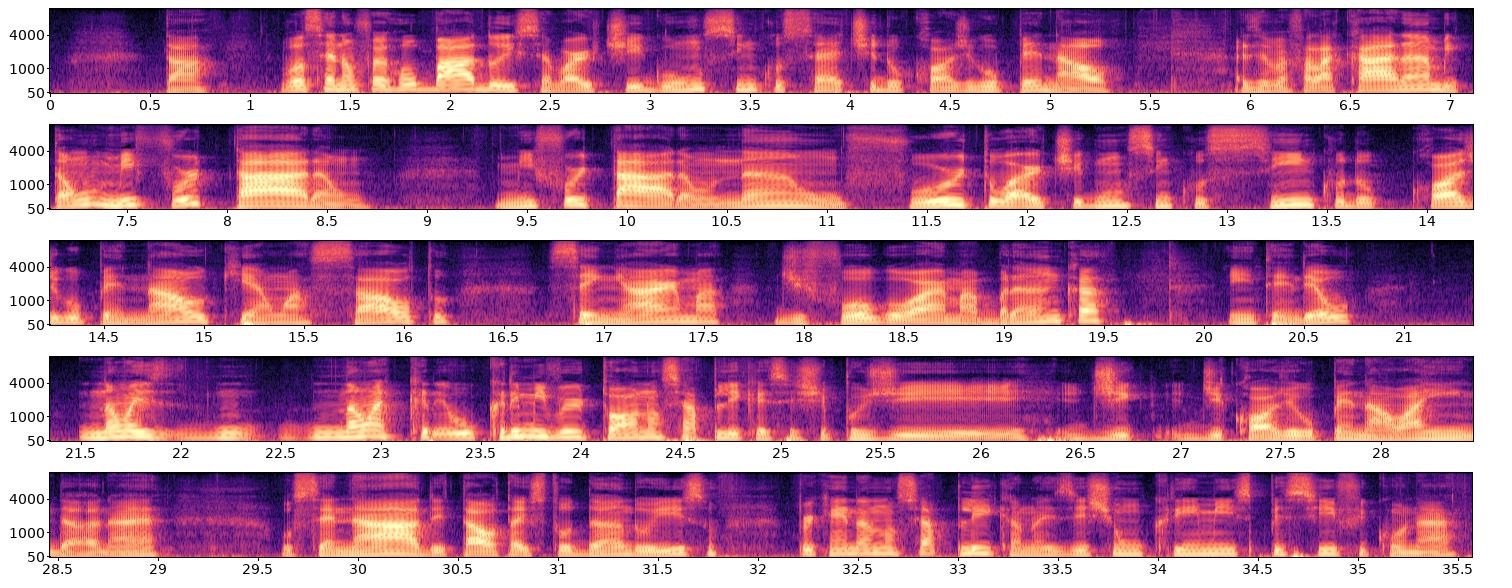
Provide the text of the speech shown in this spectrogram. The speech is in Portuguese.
tá? Você não foi roubado, isso é o artigo 157 do Código Penal. Aí você vai falar: "Caramba, então me furtaram". Me furtaram. Não, furto o artigo 155 do Código Penal, que é um assalto sem arma de fogo ou arma branca, entendeu? Não é, não é o crime virtual não se aplica a esses tipos de, de, de código penal ainda, né? O Senado e tal tá estudando isso porque ainda não se aplica, não existe um crime específico, né?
